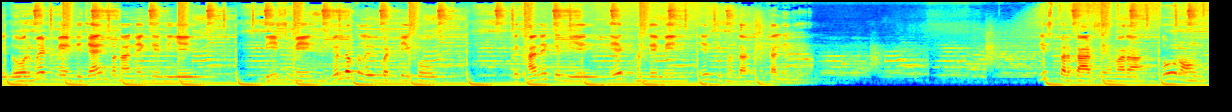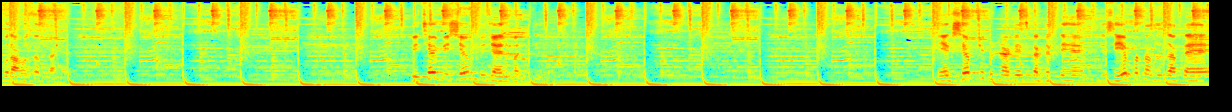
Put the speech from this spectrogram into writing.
कि डोरमेट में डिज़ाइन बनाने के लिए, बीच में येलो कलर की पट्टी को दिखाने के लिए एक फंदे में एक ही फंदा निकालेंगे। इस प्रकार से हमारा दो राउंड पूरा हो जाता है। पीछे भी सेम डिज़ाइन बनती है। एक सेफ्टी पिन अटैच कर देते हैं, जिससे ये पता चल जाता है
